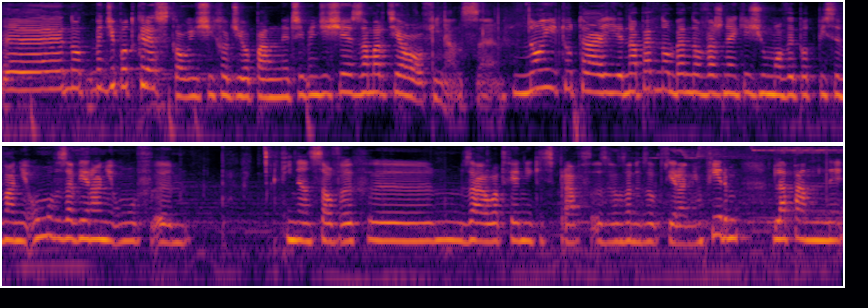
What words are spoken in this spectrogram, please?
y, no będzie pod kreską, jeśli chodzi o panny, czyli będzie się zamartwiało o finanse. No i tutaj na pewno będą ważne jakieś umowy, podpisywanie umów, zawieranie umów. Finansowych, y, załatwianie jakichś spraw związanych z otwieraniem firm dla panny. Y,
